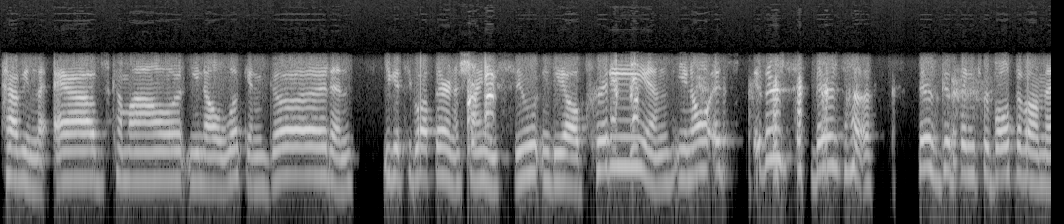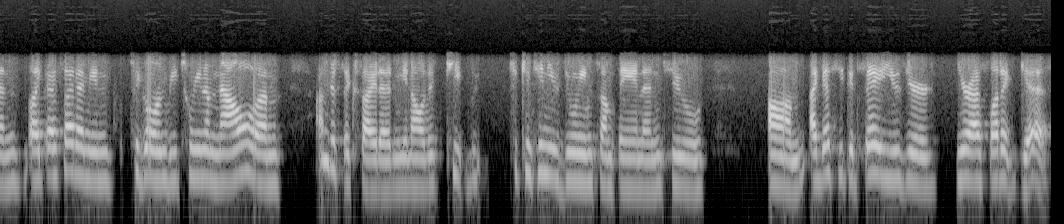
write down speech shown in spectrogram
having the abs come out, you know, looking good, and you get to go up there in a shiny suit and be all pretty, and you know, it's there's there's a, there's good things for both of them. And like I said, I mean, to go in between them now, um, I'm just excited, you know, to keep to continue doing something and to um, I guess you could say use your your athletic gift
